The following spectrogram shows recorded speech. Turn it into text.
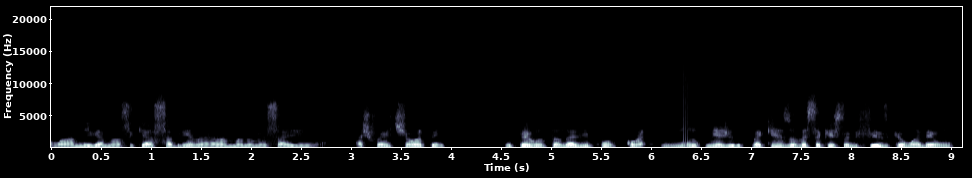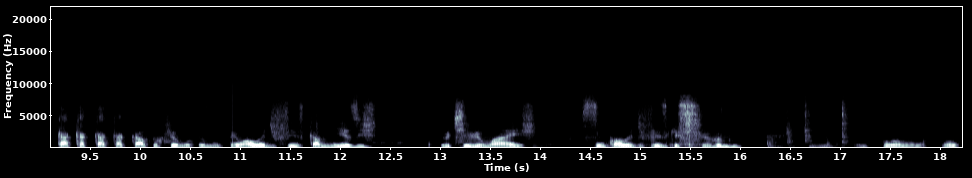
uma amiga nossa aqui, a Sabrina, ela mandou mensagem, acho que foi anteontem, me perguntando ali, pô, como é, mano, me ajuda como é que resolve essa questão de física. Eu mandei um kkkk, porque eu não, eu não tenho aula de física há meses. Eu tive mais cinco aulas de física esse ano. Pô, mano,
